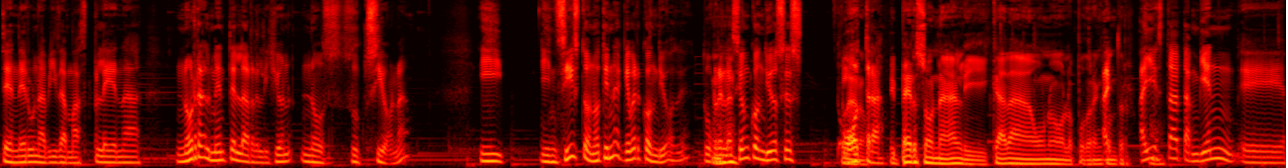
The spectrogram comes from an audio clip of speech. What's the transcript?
tener una vida más plena. No realmente la religión nos succiona. Y insisto, no tiene que ver con Dios. ¿eh? Tu relación con Dios es Claro. otra. Y personal y cada uno lo podrá encontrar. ahí está también eh,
